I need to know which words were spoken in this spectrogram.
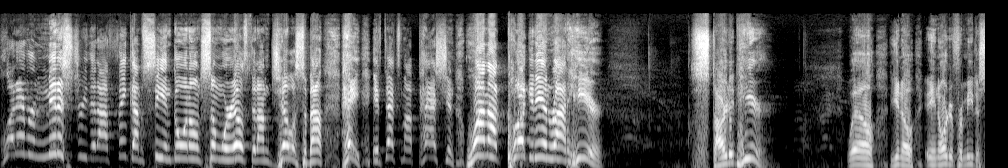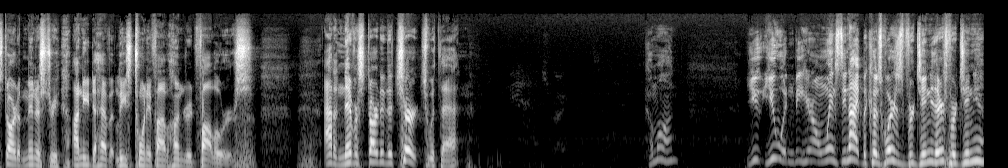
whatever ministry that I think I'm seeing going on somewhere else that I'm jealous about, hey, if that's my passion, why not plug it in right here? Start it here. Well, you know, in order for me to start a ministry, I need to have at least 2,500 followers. I'd have never started a church with that. Come on. You, you wouldn't be here on Wednesday night because where's Virginia? There's Virginia.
